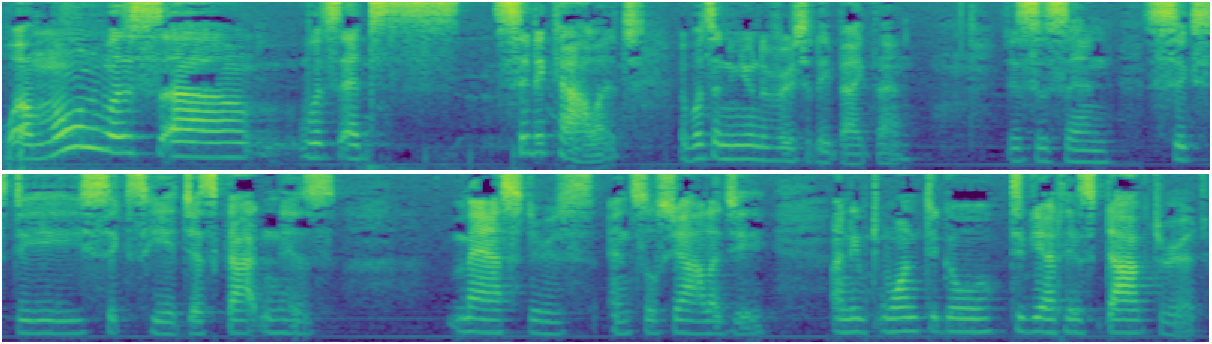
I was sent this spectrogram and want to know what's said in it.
well, Moon was uh, was at City College. It wasn't a university back then. This is in '66. He had just gotten his master's in sociology, and he wanted to go to get his doctorate.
